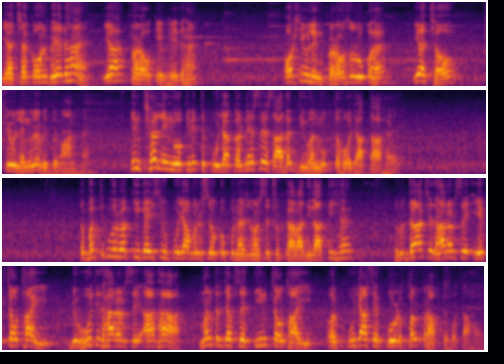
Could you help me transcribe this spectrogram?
यह छह कौन भेद हैं? यह प्रणव के भेद हैं। और शिवलिंग प्रणव स्वरूप है। यह छह शिवलिंग में विद्यमान है। इन छह लिंगों की नित्य पूजा करने से साधक जीवन मुक्त हो जाता है। तो भक्तिपूर्वक की गई शिव पूजा मनुष्यों को पुनर्जन्म से छुटकारा दिलाती है। रुद्राक्ष धारण से एक चौथाई, विभूति धारण से आधा, मंत्र जप से तीन चौथाई और पूजा से पूर्ण फल प्राप्त होता है।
